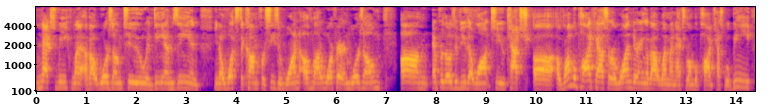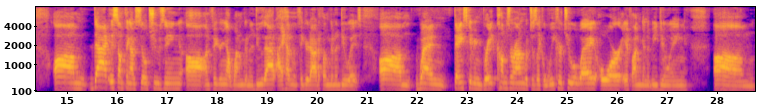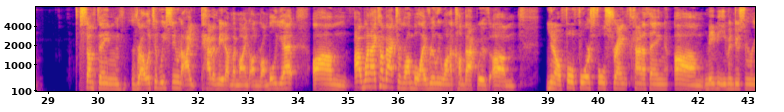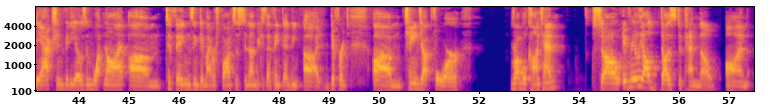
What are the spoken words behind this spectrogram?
next week when, about Warzone two and DMZ and you know what's to come for season one of Modern Warfare and Warzone. Um, and for those of you that want to catch uh, a Rumble podcast or are wondering about when my next Rumble podcast will be, um, that is something I'm still choosing uh, on figuring out when I'm going to do that. I haven't figured out if I'm going to do it um, when Thanksgiving break comes around, which is like a week or two away, or if I'm going to be doing um, something relatively soon. I haven't made up my mind on Rumble yet. Um, I, when I come back to Rumble, I really want to come back with um, you know, full force, full strength kind of thing. Um, maybe even do some reaction videos and whatnot um, to things and get my responses to them because I think that'd be uh, a different um, change up for Rumble content. So it really all does depend though on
